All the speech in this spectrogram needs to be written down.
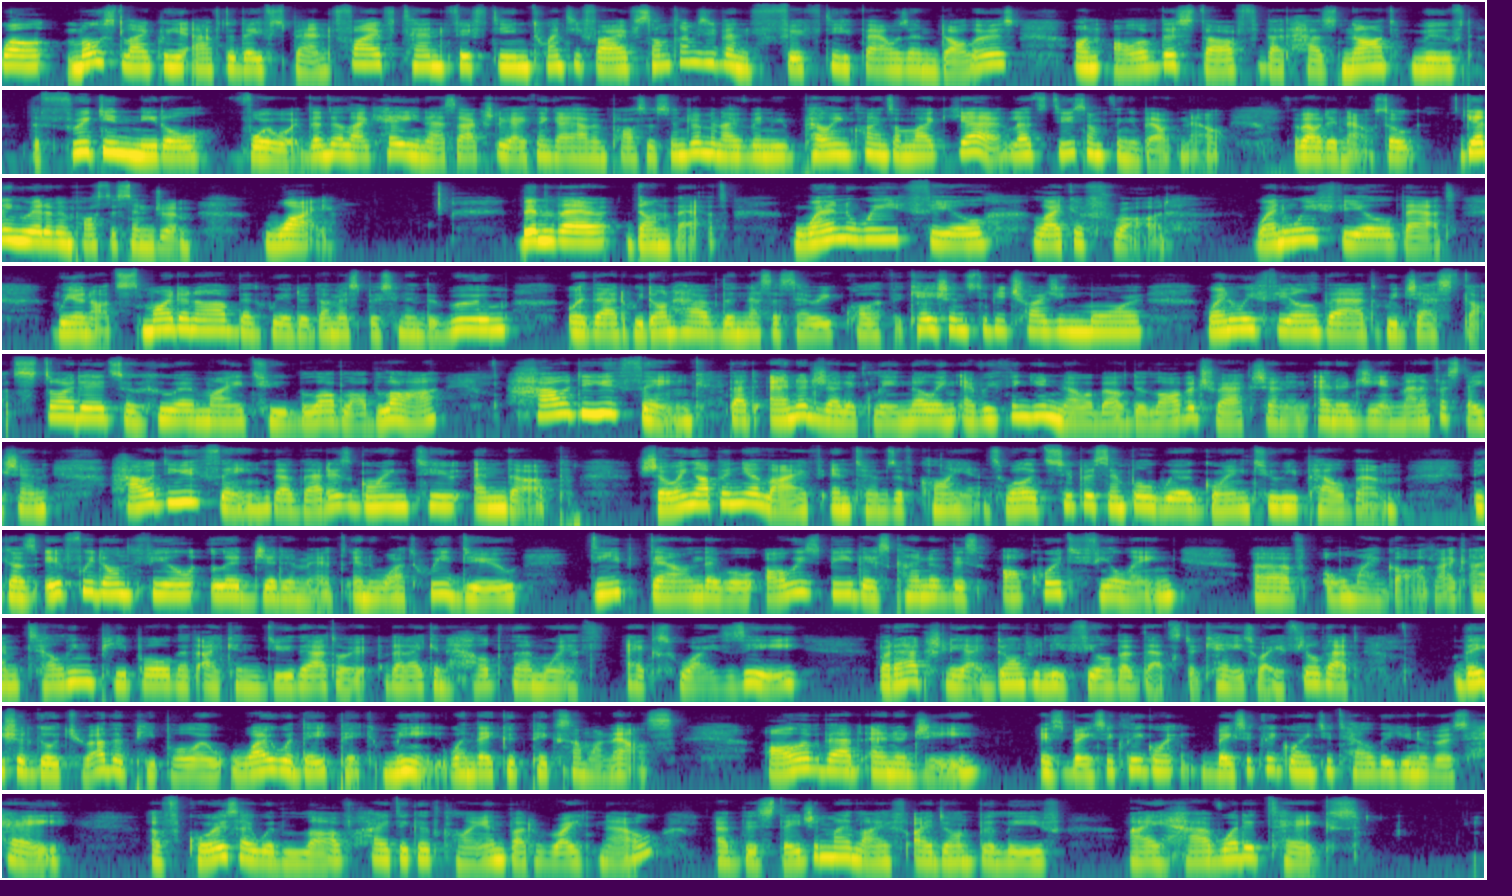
Well, most likely after they've spent 5, 10, 15, 25, sometimes even $50,000 on all of the stuff that has not moved the freaking needle forward. Then they're like, hey, Ines, actually, I think I have imposter syndrome and I've been repelling clients. I'm like, yeah, let's do something about now, about it now. So getting rid of imposter syndrome. Why? Been there, done that. When we feel like a fraud, when we feel that we are not smart enough, that we are the dumbest person in the room, or that we don't have the necessary qualifications to be charging more, when we feel that we just got started, so who am I to blah blah blah, how do you think that energetically, knowing everything you know about the law of attraction and energy and manifestation, how do you think that that is going to end up showing up in your life in terms of clients? Well, it's super simple. We're going to repel them. Because if we don't feel legitimate in what we do, deep down there will always be this kind of this awkward feeling of oh my god like i'm telling people that i can do that or that i can help them with xyz but actually i don't really feel that that's the case or i feel that they should go to other people or why would they pick me when they could pick someone else? All of that energy is basically going basically going to tell the universe hey of course, I would love high ticket client, but right now, at this stage in my life, I don't believe I have what it takes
